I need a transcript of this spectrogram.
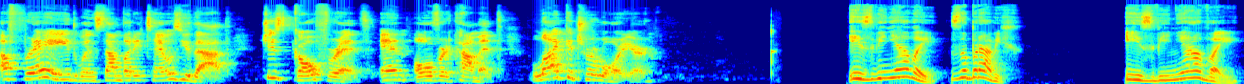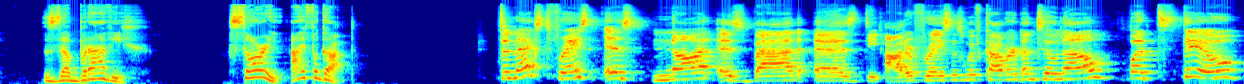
afraid when somebody tells you that. Just go for it and overcome it like a true warrior. Извинявай, забравих. Извинявай, забравих. Sorry, I forgot. The next phrase is not as bad as the other phrases we've covered until now, but still,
